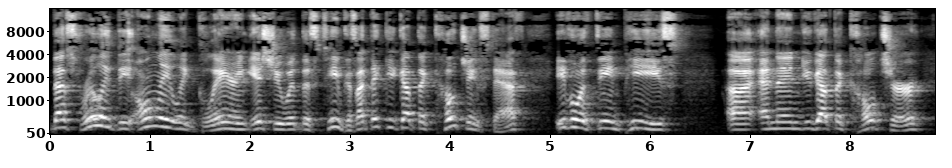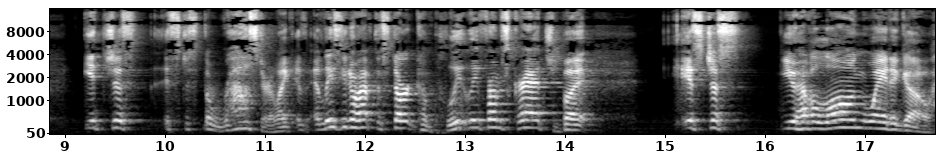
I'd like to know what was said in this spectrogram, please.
That's really the only like glaring issue with this team because I think you got the coaching staff, even with Dean Pees, uh, and then you got the culture. It just, it's just the roster. Like, at least you don't have to start completely from scratch, but it's just, you have a long way to go,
